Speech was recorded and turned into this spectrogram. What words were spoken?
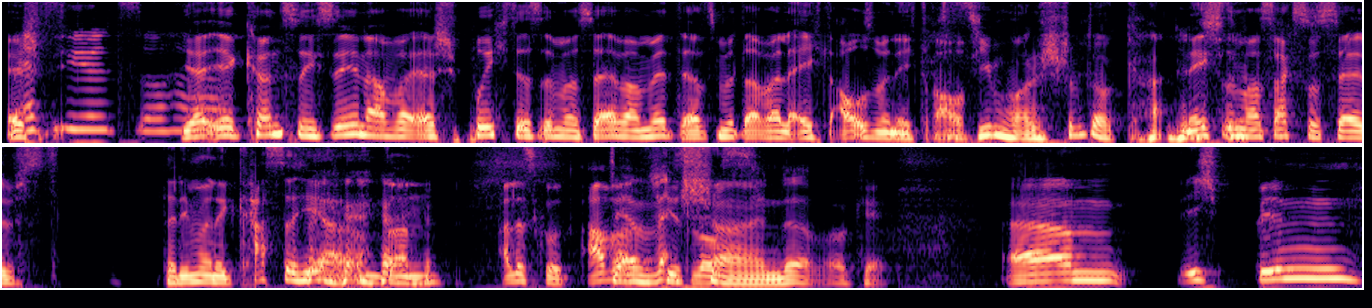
Er, er fühlt so hart. Ja, ihr könnt es nicht sehen, aber er spricht es immer selber mit. Er ist mittlerweile echt auswendig drauf. Simon, stimmt doch gar nicht. Nächstes Mal sagst du es selbst. Dann nehmen wir eine Kasse her und dann alles gut. Aber der Wettschein, los. okay. Ähm, ich bin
